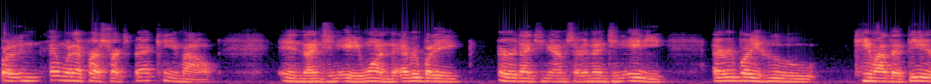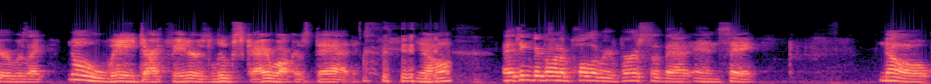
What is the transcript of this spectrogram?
But in, and when Empire Strikes Back came out in 1981, everybody or 19 I'm sorry 1980, everybody who came out of that theater was like, "No way, Darth Vader is Luke Skywalker's dad." You know. I think they're going to pull a reverse of that and say, "No,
